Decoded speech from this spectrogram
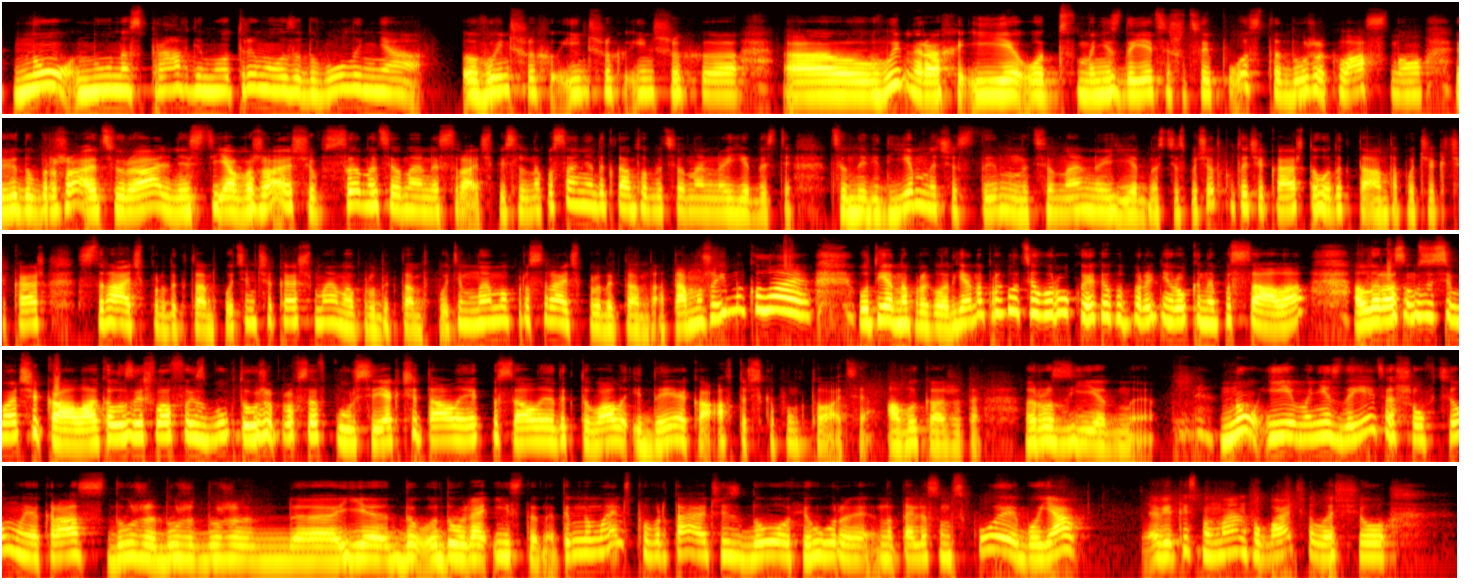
ну, ну насправді ми отримали задоволення. В інших інших інших е, е, вимірах, і от мені здається, що цей пост дуже класно відображає цю реальність. Я вважаю, що все національний срач після написання диктанту національної єдності це невід'ємна частина національної єдності. Спочатку ти чекаєш того диктанта, потім чекаєш срач про диктант, потім чекаєш меми про диктант, потім меми про срач про диктант. А там уже і Миколая. От я, наприклад, я, наприклад, цього року, як і попередні роки, не писала, але разом з усіма чекала. А коли зайшла в Фейсбук, то вже про все в курсі. Як читала, як писала, як диктувала, і деяка авторська пунктуація. А ви кажете, роз'єднує. Ну і мені здається, що в цьому якраз дуже дуже дуже е, є доля істини. Тим не менш, повертаючись до фігури Наталі Сумської, бо я в якийсь момент побачила, що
